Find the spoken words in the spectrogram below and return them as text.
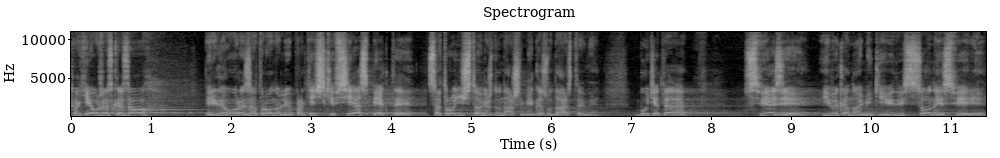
Как я уже сказал, переговоры затронули практически все аспекты сотрудничества между нашими государствами, будь это связи и в экономике, и в инвестиционной сфере,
